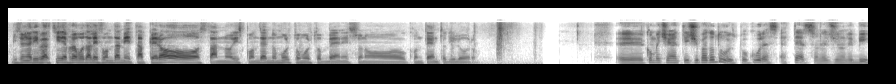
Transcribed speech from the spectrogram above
bisogna ripartire proprio dalle fondamenta, però stanno rispondendo molto molto bene, sono contento di loro. Eh, come ci hai anticipato tu, il tuo Cures è terzo nel girone B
